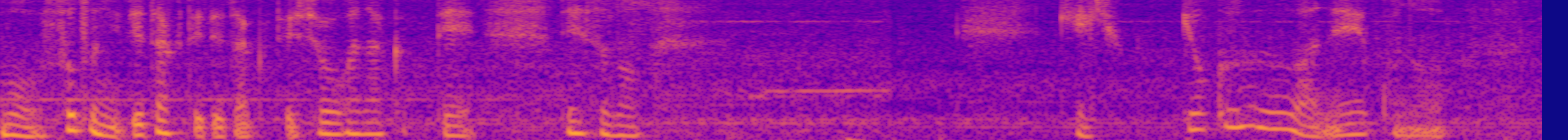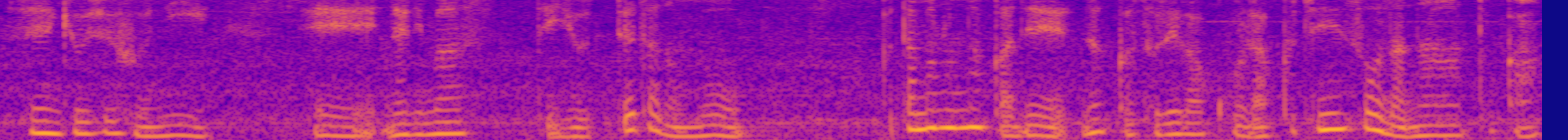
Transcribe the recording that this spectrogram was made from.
もう外に出たくて出たくてしょうがなくてでその結局はねこの専業主婦に、えー、なりますって言ってたのも頭の中でなんかそれがこう楽ちんそうだなとか、ま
